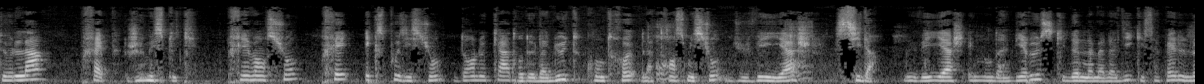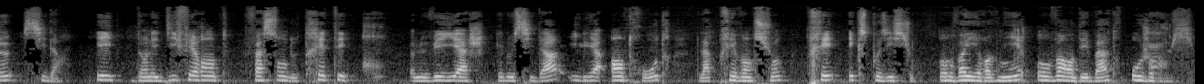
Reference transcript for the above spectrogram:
de la PrEP. Je m'explique. Prévention pré-exposition dans le cadre de la lutte contre la transmission du VIH-Sida. Le VIH est le nom d'un virus qui donne la maladie qui s'appelle le sida. Et dans les différentes façons de traiter le VIH et le sida, il y a entre autres la prévention pré-exposition. On va y revenir, on va en débattre aujourd'hui.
